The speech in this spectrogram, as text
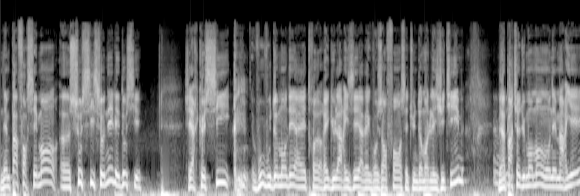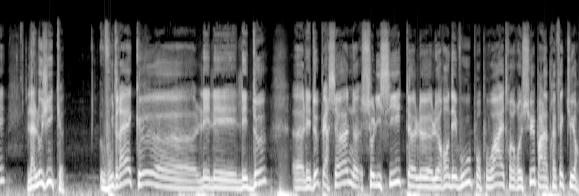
n'aiment pas forcément euh, saucissonner les dossiers. C'est-à-dire que si vous vous demandez à être régularisé avec vos enfants, c'est une demande légitime. Mais à partir du moment où on est marié, la logique voudrait que euh, les, les, les, deux euh, les deux personnes sollicitent le, le rendez-vous pour pouvoir être reçus par la préfecture.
